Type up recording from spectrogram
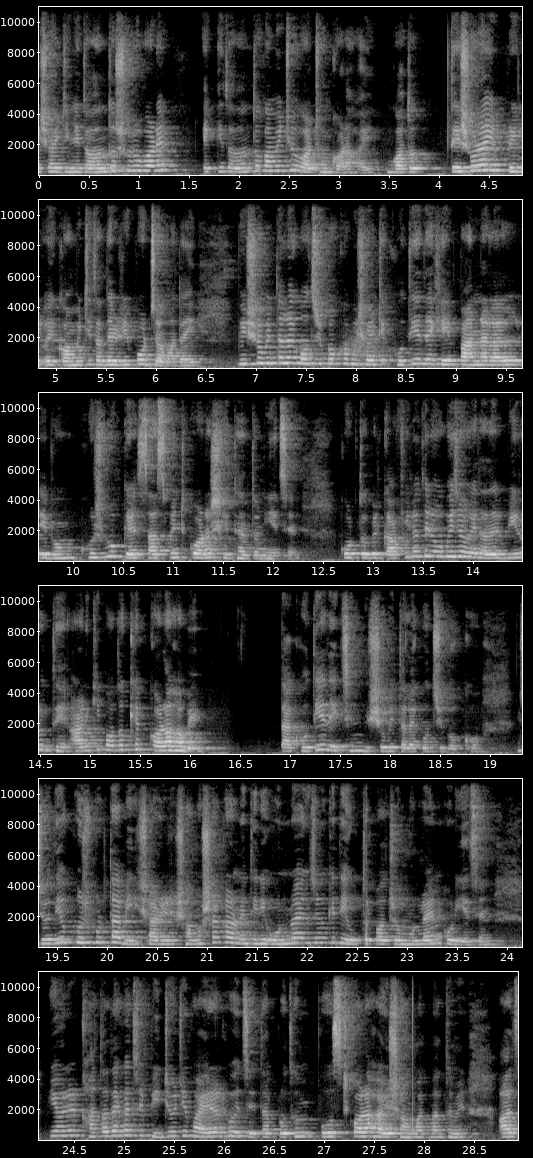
বিষয়টি নিয়ে তদন্ত শুরু করে। একটি তদন্ত কমিটিও গঠন করা হয়। গত তেসরা এপ্রিল ওই কমিটি তাদের রিপোর্ট জমা দেয়। বিশ্ববিদ্যালয় কর্তৃপক্ষ বিষয়টি খতিয়ে দেখে পান্নালাল এবং খুশবুককে সাসপেন্ড করার সিদ্ধান্ত নিয়েছেন। কর্তব্যের গাফিলতির অভিযোগে তাদের বিরুদ্ধে আর কি পদক্ষেপ করা হবে? তা খতিয়ে দেখছেন বিশ্ববিদ্যালয় কর্তৃপক্ষ। যদিও খুশবুর দাবি, শারীরিক সমস্যার কারণে তিনি অন্য একজনকে দিয়ে উত্তরপত্র মূল্যায়ন করিয়েছেন। পিয়নের খাতা দেখা যে ভিডিওটি ভাইরাল হয়েছে, তা প্রথম পোস্ট করা হয় সংবাদ মাধ্যমের আজ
